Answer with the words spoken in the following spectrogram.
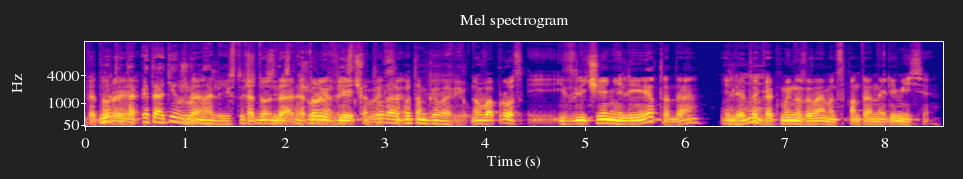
которые... Ну, это так, это один да, журналист, очень который- известный да, который журналист, который об этом говорил. Но вопрос, излечение ли это, да, или Мгм. это, как мы называем, это спонтанная ремиссия?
